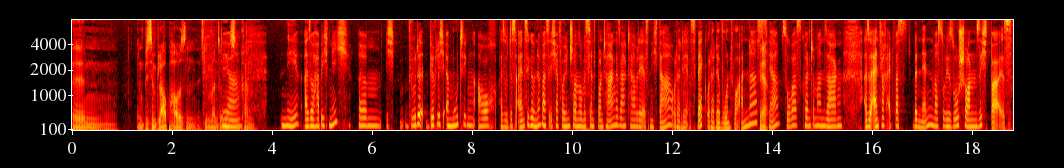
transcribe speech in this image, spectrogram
ähm, ein bisschen Blaupausen, die man so Ja. nutzen kann. Nee, also habe ich nicht. Ähm, ich würde wirklich ermutigen auch, also das Einzige, ne, was ich ja vorhin schon so ein bisschen spontan gesagt habe, der ist nicht da oder der ist weg oder der wohnt woanders. Ja. Ja, sowas könnte man sagen. Also einfach etwas benennen, was sowieso schon sichtbar ist.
